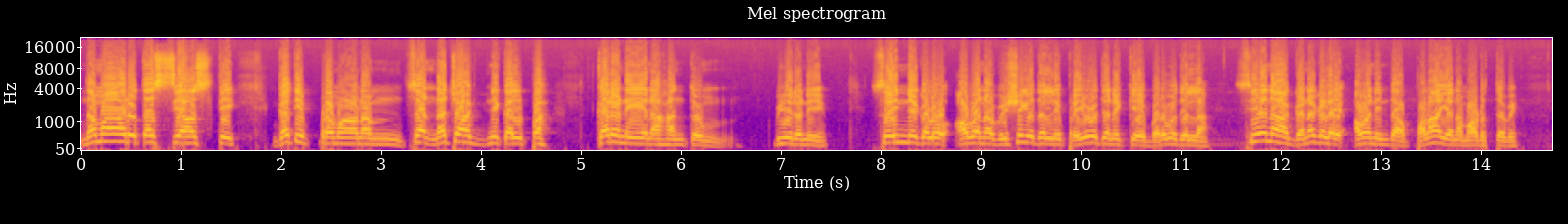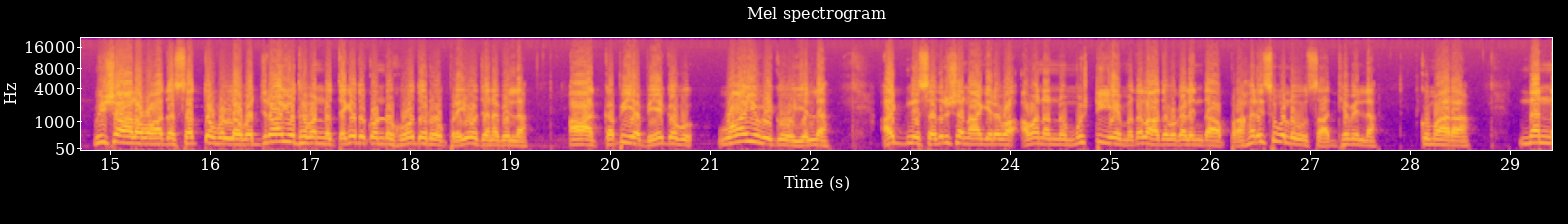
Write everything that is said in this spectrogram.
ನಮಾರುತಸ್ಯಾಸ್ತಿ ಗತಿ ಪ್ರಮಾಣಂ ಸ ನಚಾಗ್ನಿಕಲ್ಪ ಕರಣೇನ ಹಂತುಂ. ವೀರನೇ, ಸೈನ್ಯಗಳು ಅವನ ವಿಷಯದಲ್ಲಿ ಪ್ರಯೋಜನಕ್ಕೆ ಬರುವುದಿಲ್ಲ. ಸೇನಾ ಗಣಗಳೇ ಅವನಿಂದ ಪಲಾಯನ ಮಾಡುತ್ತವೆ. ವಿಶಾಲವಾದ ಸತ್ವವುಳ್ಳ ವಜ್ರಾಯುಧವನ್ನು ತೆಗೆದುಕೊಂಡು ಹೋದರೂ ಪ್ರಯೋಜನವಿಲ್ಲ. ಆ ಕಪಿಯ ಬೇಗವು ವಾಯುವಿಗೂ ಇಲ್ಲ. ಅಗ್ನಿ ಸದೃಶನಾಗಿರುವ ಅವನನ್ನು ಮುಷ್ಟಿಯೇ ಮೊದಲಾದವುಗಳಿಂದ ಪ್ರಹರಿಸುವಲು ಸಾಧ್ಯವಿಲ್ಲ. ಕುಮಾರ, ನನ್ನ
